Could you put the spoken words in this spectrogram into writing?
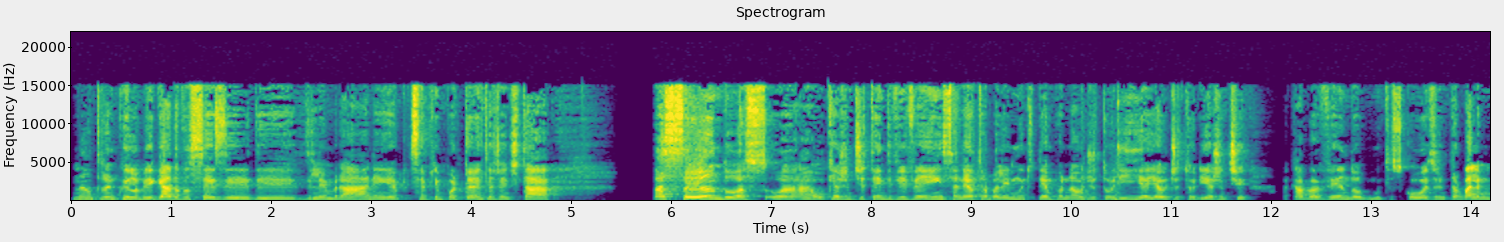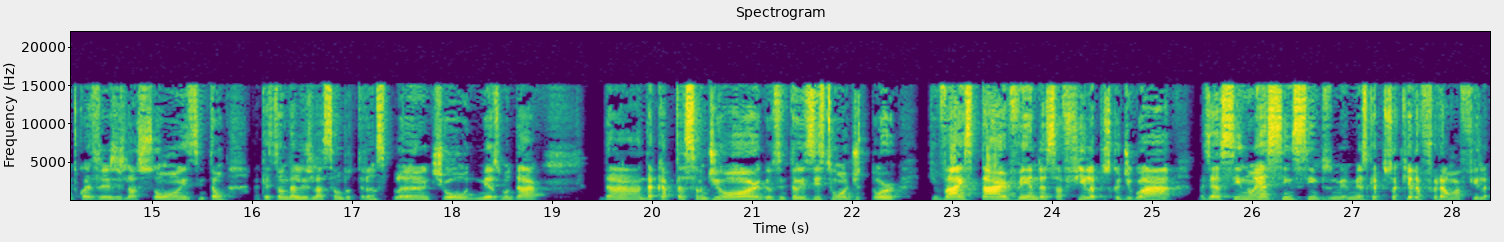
Não, tranquilo. Obrigada a vocês de, de, de lembrarem. É sempre importante a gente estar tá passando a, a, o que a gente tem de vivência, né? Eu trabalhei muito tempo na auditoria e a auditoria a gente acaba vendo muitas coisas, a gente trabalha muito com as legislações, então a questão da legislação do transplante ou mesmo da, da, da captação de órgãos, então existe um auditor que vai estar vendo essa fila, por isso que eu digo, ah, mas é assim, não é assim simples, mesmo que a pessoa queira furar uma fila,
